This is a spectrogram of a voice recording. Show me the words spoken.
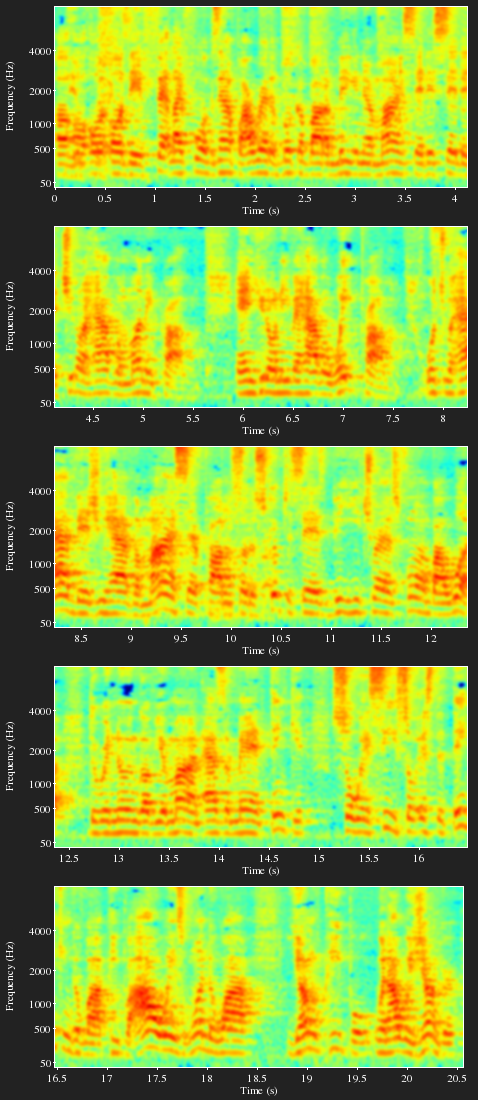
uh, or, or, or, the effect. Like for example, I read a book about a millionaire mindset. It said that you don't have a money problem and you don't even have a weight problem. What you have is you have a mindset problem. So the scripture says, "Be ye transformed by what the renewing of your mind. As a man thinketh, so is he." So it's the thinking of our people. I always wonder why young people, when I was younger,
